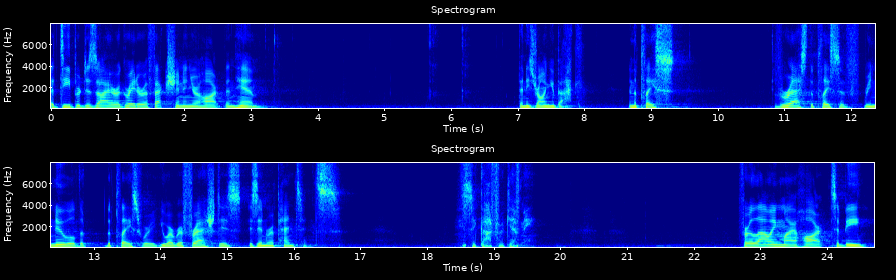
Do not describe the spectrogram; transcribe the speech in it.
a deeper desire, a greater affection in your heart than Him, then He's drawing you back. And the place of rest, the place of renewal, the, the place where you are refreshed is, is in repentance. You say, God, forgive me for allowing my heart to be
